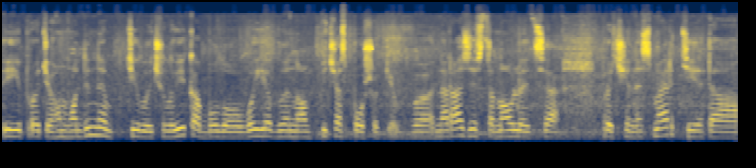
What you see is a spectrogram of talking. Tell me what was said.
і протягом години тіло чоловіка було виявлено під час пошуків. Наразі встановлюються причини смерті та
